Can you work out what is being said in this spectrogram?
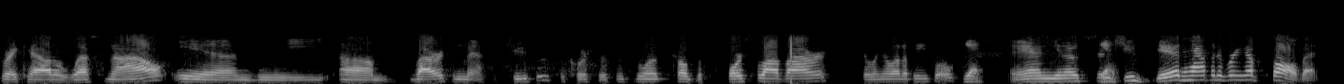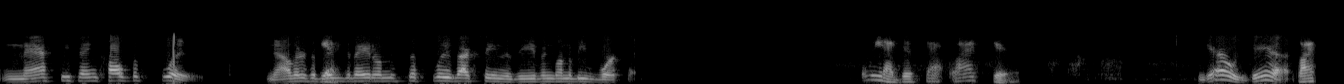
breakout of West Nile in the um, virus in Massachusetts. Of course, this is the one that's called the horsefly virus, killing a lot of people. yes And, you know, since Yes. you did happen to bring up fall, that nasty thing called the flu, now there's a big Yes. debate on if the flu vaccine is even going to be worth it. we had this that last year Yeah, we did. Last,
